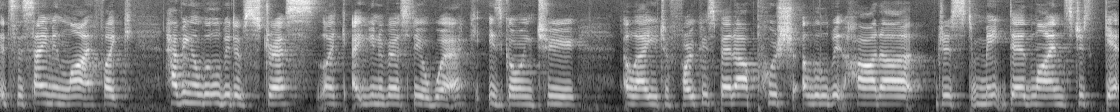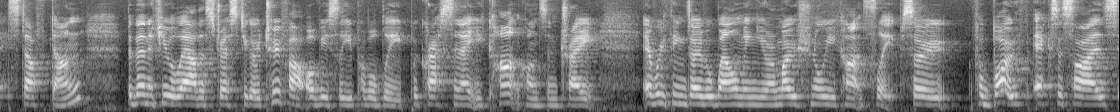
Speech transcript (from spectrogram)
It's the same in life. Like having a little bit of stress like at university or work is going to allow you to focus better, push a little bit harder, just meet deadlines, just get stuff done. But then if you allow the stress to go too far, obviously you probably procrastinate, you can't concentrate, everything's overwhelming, you're emotional, you can't sleep. So for both exercise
